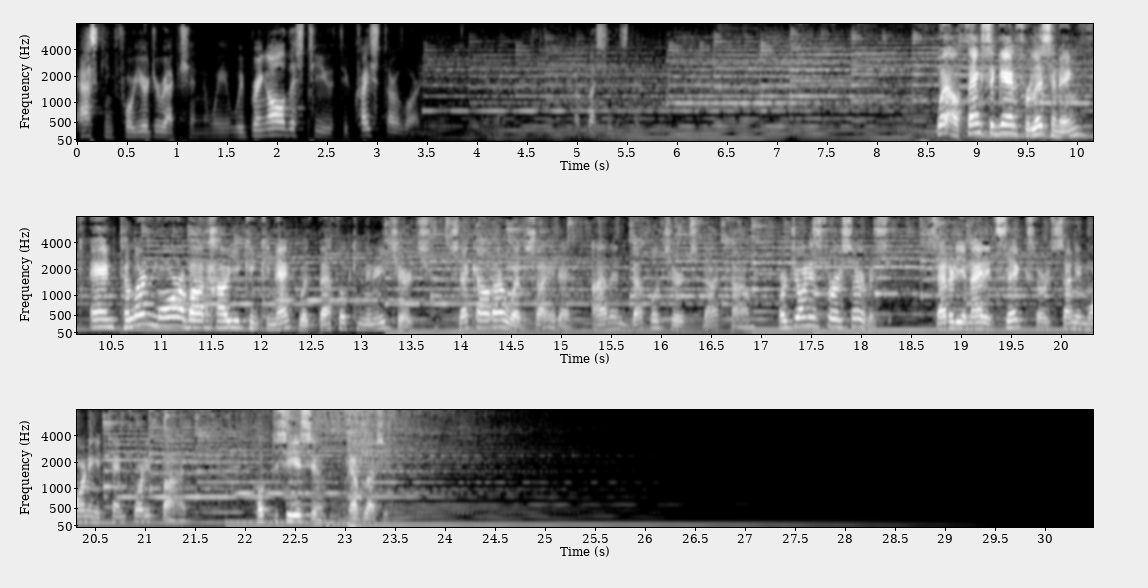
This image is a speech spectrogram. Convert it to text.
asking for your direction. We, we bring all this to you through Christ our Lord. Amen. God bless you this day. Well, thanks again for listening. And to learn more about how you can connect with Bethel Community Church, check out our website at islandbethelchurch.com or join us for a service Saturday night at 6 or Sunday morning at 1045. Hope to see you soon. God bless you.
